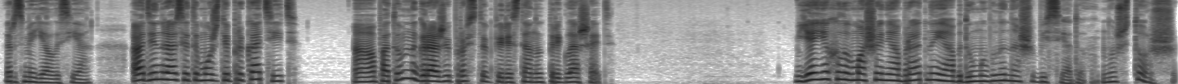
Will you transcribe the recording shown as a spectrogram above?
— рассмеялась я. «Один раз это можете прокатить, а потом на гаражи просто перестанут приглашать». Я ехала в машине обратно и обдумывала нашу беседу. Ну что ж,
